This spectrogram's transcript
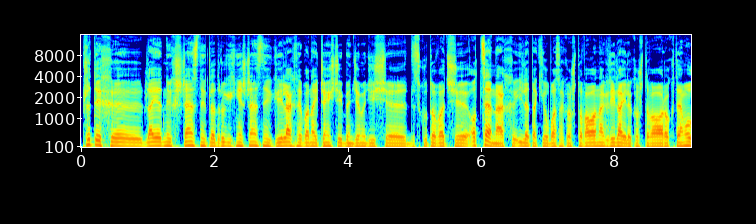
Przy tych y, dla jednych szczęsnych, dla drugich nieszczęsnych grillach chyba najczęściej będziemy dziś y, dyskutować y, o cenach. Ile ta kiełbasa kosztowała na grilla, ile kosztowała rok temu,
